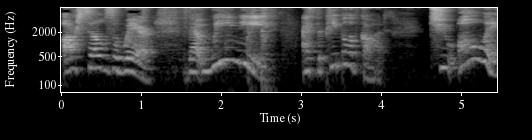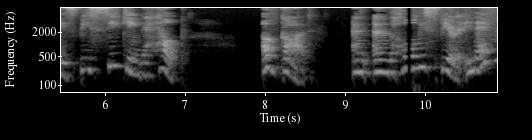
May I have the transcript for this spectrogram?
ourselves aware that we need, as the people of God, to always be seeking the help of God and, and the Holy Spirit in we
